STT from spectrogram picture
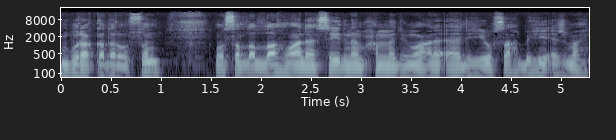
Bura kadar olsun. Ve sallallahu ala seyyidina Muhammedin ve ala alihi ve sahbihi ecmain.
